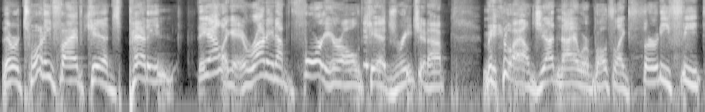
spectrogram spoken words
there were 25 kids petting the alligator, running up, four year old kids reaching up. Meanwhile, Judd and I were both like 30 feet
